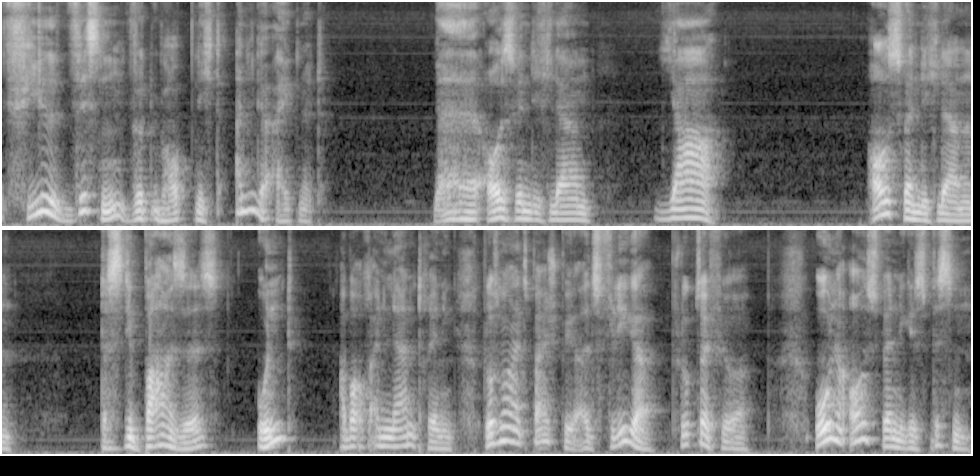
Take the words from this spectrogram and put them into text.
viel Wissen wird überhaupt nicht angeeignet. Äh, auswendig lernen. Ja. Auswendig lernen. Das ist die Basis und aber auch ein Lerntraining. Bloß mal als Beispiel, als Flieger Flugzeugführer. Ohne auswendiges Wissen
